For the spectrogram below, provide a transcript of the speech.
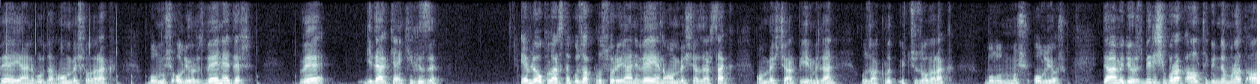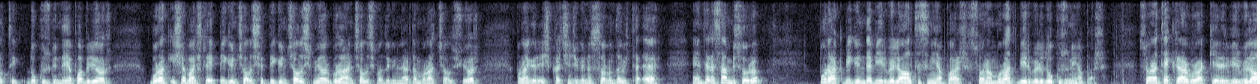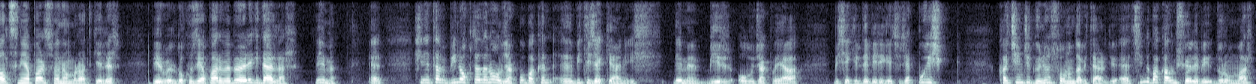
V yani buradan 15 olarak bulmuş oluyoruz. V nedir? V giderkenki hızı. Evle okul arasındaki uzaklığı soruyor. Yani V yerine 15 yazarsak 15 çarpı 20'den uzaklık 300 olarak bulunmuş oluyor. Devam ediyoruz. Bir işi Burak 6 günde, Murat 6 9 günde yapabiliyor. Burak işe başlayıp bir gün çalışıp bir gün çalışmıyor. Burak'ın çalışmadığı günlerde Murat çalışıyor. Buna göre iş kaçıncı günün sonunda biter? Evet. Enteresan bir soru. Burak bir günde 1 bölü 6'sını yapar. Sonra Murat 1 bölü 9'unu yapar. Sonra tekrar Burak gelir 1 bölü 6'sını yapar. Sonra Murat gelir 1 bölü 9 yapar ve böyle giderler. Değil mi? Evet. Şimdi tabii bir noktada ne olacak bu? Bakın e, bitecek yani iş. Değil mi? Bir olacak veya bir şekilde biri geçecek. Bu iş kaçıncı günün sonunda biter diyor. Evet şimdi bakalım şöyle bir durum var.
